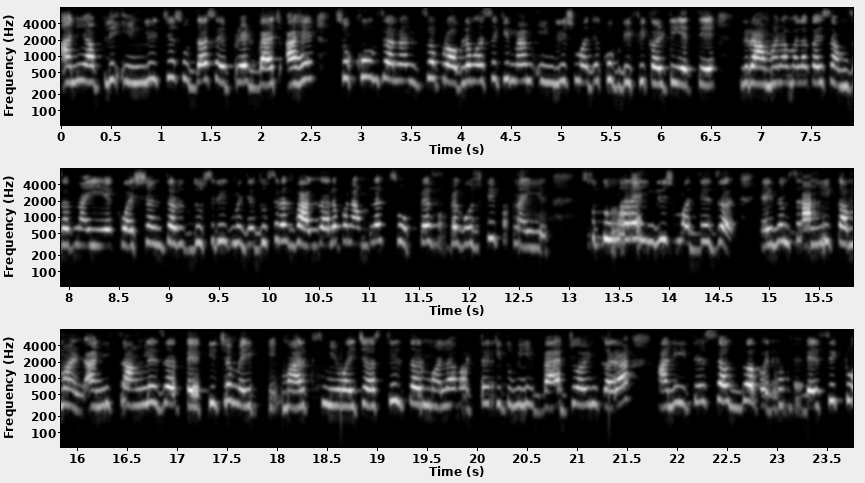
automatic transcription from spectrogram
आणि आपली इंग्लिशची सुद्धा सेपरेट बॅच आहे. सो खूप जणांचं प्रॉब्लेम असं की मॅम इंग्लिशमध्ये खूप डिफिकल्टी येते. ग्रामर आम्हाला काही समजत नाहीये. क्वेश्चन तर दुसरी म्हणजे दुसराच भाग झाला पण आम्हाला सोप्या सोप्या गोष्टी पण नाहीये सो तुम्हाला इंग्लिशमध्ये जर एकदम चांगली कमांड आणि चांगले जर पैकीचे मार्क्स मिळवायचे असतील तर मला वाटतं की तुम्ही ही बॅच जॉईन करा आणि इथे सगळं बेसिक टू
